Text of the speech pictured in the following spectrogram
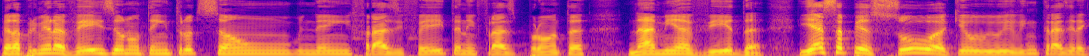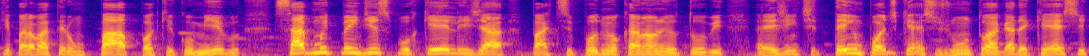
pela primeira vez eu não tenho introdução, nem frase feita, nem frase pronta na minha vida. E essa pessoa que eu vim trazer aqui para bater um papo aqui comigo, sabe muito bem disso, porque ele já participou do meu canal no YouTube. A gente tem um podcast junto, o HDcast,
